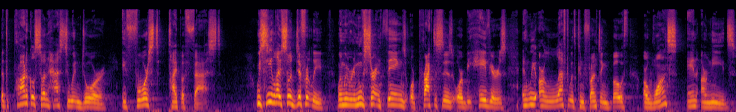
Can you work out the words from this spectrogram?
that the prodigal son has to endure a forced type of fast. We see life so differently when we remove certain things or practices or behaviors, and we are left with confronting both our wants and our needs.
